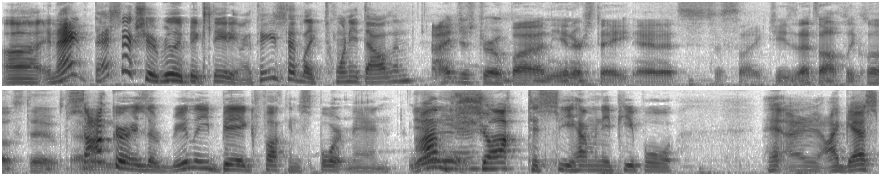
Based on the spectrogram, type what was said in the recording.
Uh, and that that's actually a really big stadium. I think he said like 20,000. I just drove by on the interstate, and it's just like, Jesus, that's awfully close too. I mean, Soccer is a really big fucking sport, man. Yeah, I'm yeah. shocked to see how many people. I, I guess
